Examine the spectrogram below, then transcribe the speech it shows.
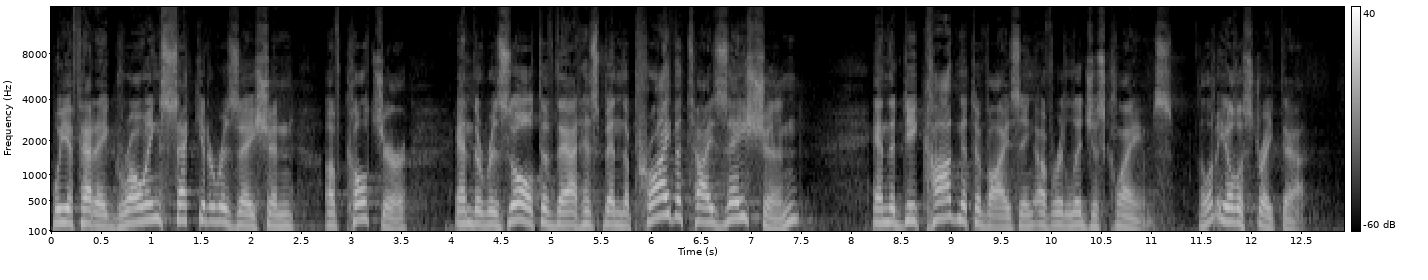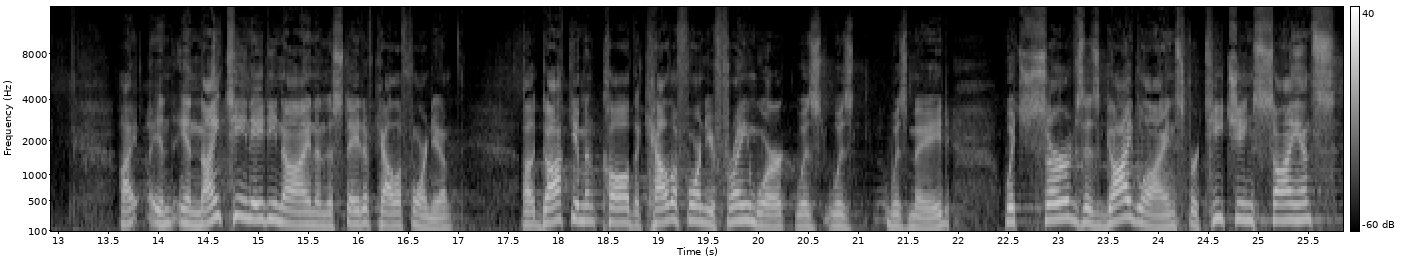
we have had a growing secularization of culture, and the result of that has been the privatization and the decognitivizing of religious claims. Now, let me illustrate that. I, in, in 1989, in the state of California, a document called the California Framework was, was, was made, which serves as guidelines for teaching science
